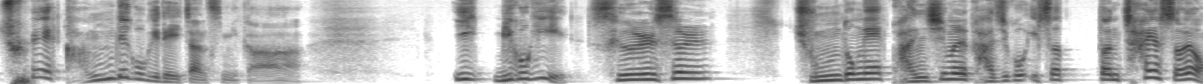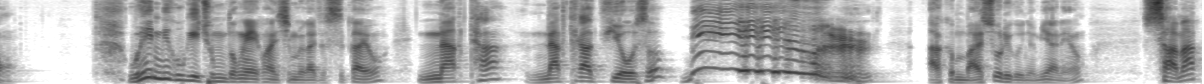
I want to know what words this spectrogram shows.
최강대국이 돼 있지 않습니까? 이 미국이 슬슬 중동에 관심을 가지고 있었던 차였어요. 왜 미국이 중동에 관심을 가졌을까요? 낙타? 낙타가 귀여워서? 아, 그럼 말소리군요. 미안해요. 사막?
